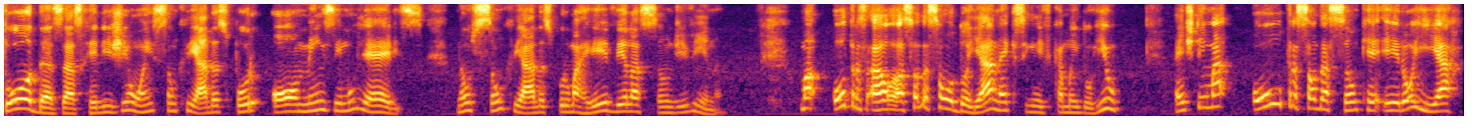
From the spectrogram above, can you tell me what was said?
todas as religiões são criadas por homens e mulheres não são criadas por uma revelação divina. Uma outra, a, a saudação Odoiá, né, que significa mãe do rio, a gente tem uma outra saudação que é Eroiá,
